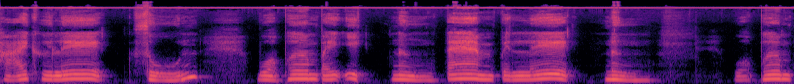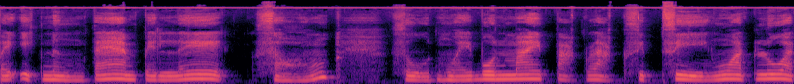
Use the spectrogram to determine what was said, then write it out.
ท้ายคือเลขศูนย์บวกเพิ่มไปอีกหนึ่งแต้มเป็นเลขหนึ่งบวกเพิ่มไปอีกหนึ่งแต้มเป็นเลขสอง สูตรหวยบนไม่ปักหลักสิบสี่งวดลวด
